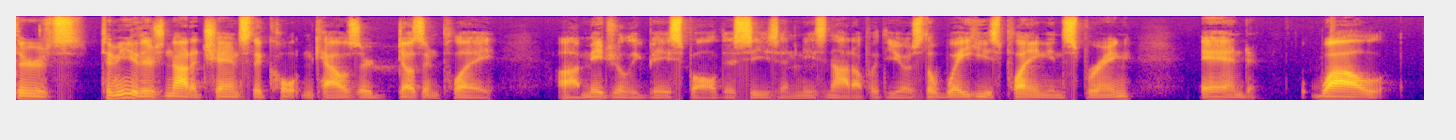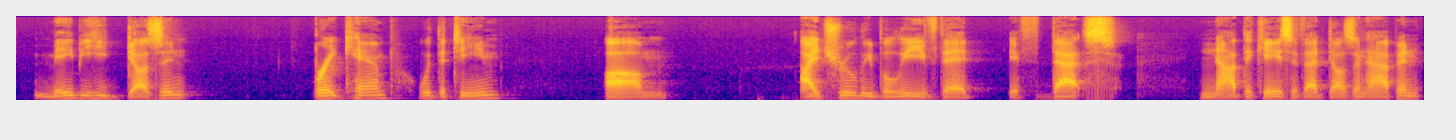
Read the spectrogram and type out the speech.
there's to me there's not a chance that Colton Cowser doesn't play uh, Major League Baseball this season and he's not up with the O's. The way he's playing in spring and while maybe he doesn't break camp with the team um I truly believe that if that's not the case if that doesn't happen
